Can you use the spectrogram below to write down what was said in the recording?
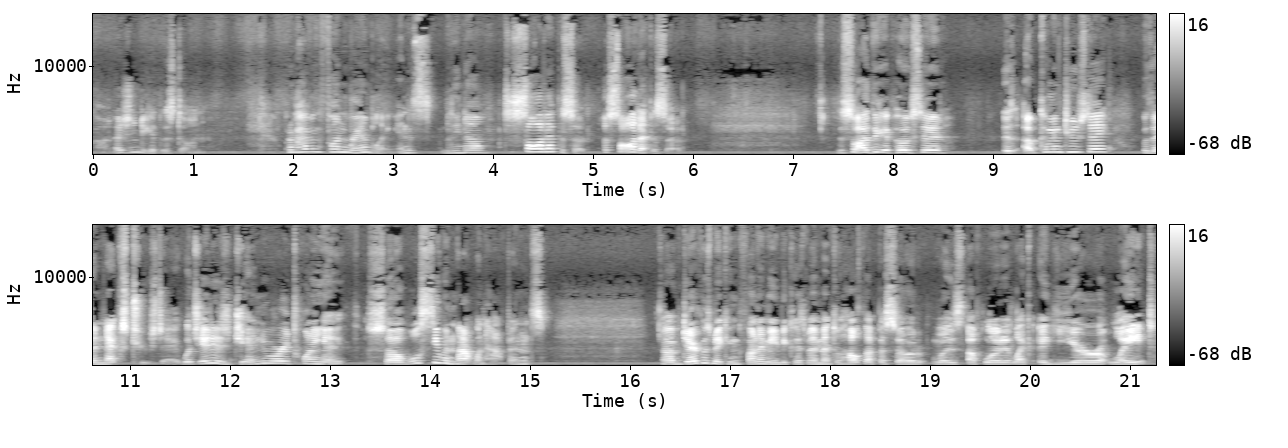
God, I just need to get this done. But I'm having fun rambling, and it's, you know, it's a solid episode. A solid episode. This will either get posted this upcoming Tuesday or the next Tuesday, which it is January 28th. So we'll see when that one happens. Uh, Derek was making fun of me because my mental health episode was uploaded like a year late.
